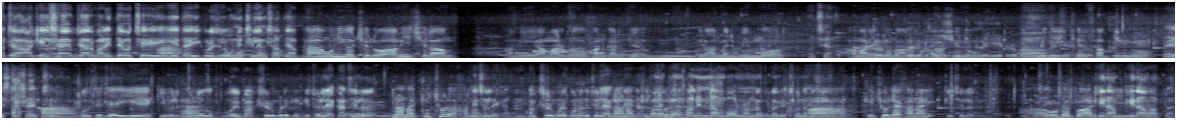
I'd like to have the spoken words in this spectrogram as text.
আচ্ছা? আকিল সাহেব যার বাড়িতে হচ্ছে হ্যাঁ। এটা ই করেছিল উনি ছিলেন সাথে আপনার? হ্যাঁ উনিও ছিল আমি ছিলাম। আমি আমার ওখানকার গ্রামের মেম্বার আচ্ছা। আমার একজন আর ভাই ছিল হ্যাঁ। ম্যাজিস্ট্রেট সাহেব ছিল। ম্যাজিস্ট্রেট সাহেব ছিল। হ্যাঁ। বলছি যে ইয়ে কি বলে হ্যাঁ। কোনো ওই বাক্সের উপরে কি কিছু লেখা ছিল? না না কিছু লেখা নাই। কিছু লেখা নাই। বাক্সের উপরে কোনো কিছু লেখা নাই না, কোনো লেখা কোম্পানির নাম বা অন্যান্য কোনো কিছু না হ্যাঁ কিছু লেখা নাই। কিছু লেখা নাই। আর ওটা তো আর কি নাম কি? কি নাম আপনার?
